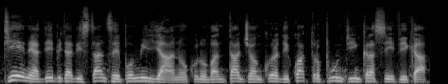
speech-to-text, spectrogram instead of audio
tiene a debita distanza il Pomigliano con un vantaggio ancora di 4 punti in classifica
